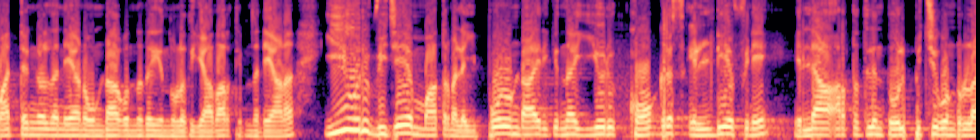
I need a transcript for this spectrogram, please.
മാറ്റങ്ങൾ തന്നെയാണ് ഉണ്ടാകുന്നത് എന്നുള്ളത് യാഥാർത്ഥ്യം തന്നെയാണ്. ഈ ഒരു വിജയം മാത്രമല്ല ഇപ്പോഴുണ്ടായിരിക്കുന്ന ഈ ഒരു കോൺഗ്രസ് എൽ ഡി എഫിനെ എല്ലാ അർത്ഥത്തിലും തോൽപ്പിച്ചുകൊണ്ടുള്ള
